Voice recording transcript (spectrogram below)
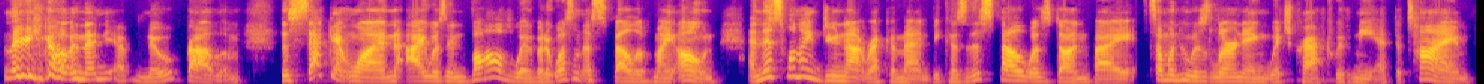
There you go. And then you have no problem. The second one I was involved with, but it wasn't a spell of my own. And this one I do not recommend because this spell was done by someone who was learning witchcraft with me at the time.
